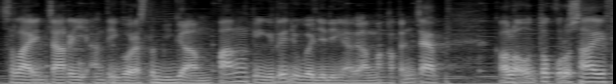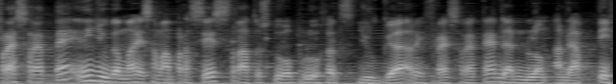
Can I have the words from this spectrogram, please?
Selain cari anti gores lebih gampang, pinggirnya juga jadi nggak gampang kepencet. Kalau untuk urusan refresh rate-nya ini juga masih sama persis 120 Hz juga refresh rate-nya dan belum adaptif.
